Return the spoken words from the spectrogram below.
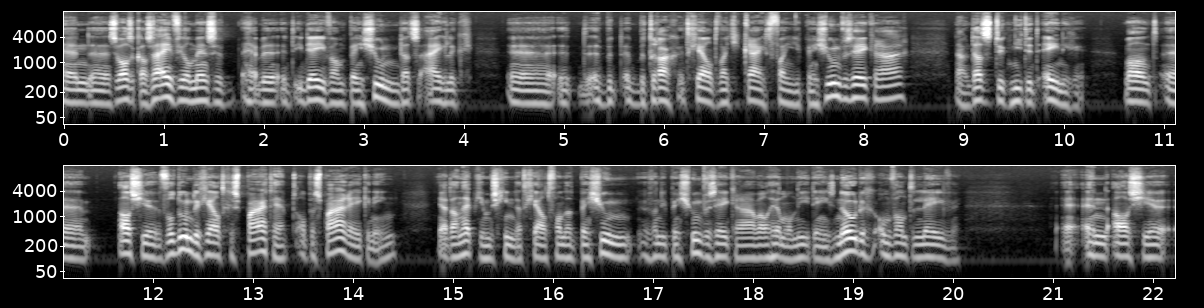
En uh, zoals ik al zei, veel mensen hebben het idee van pensioen, dat is eigenlijk uh, het, bedrag, het geld wat je krijgt van je pensioenverzekeraar. Nou, dat is natuurlijk niet het enige. Want uh, als je voldoende geld gespaard hebt op een spaarrekening, ja, dan heb je misschien dat geld van, dat pensioen, van die pensioenverzekeraar wel helemaal niet eens nodig om van te leven. En als je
